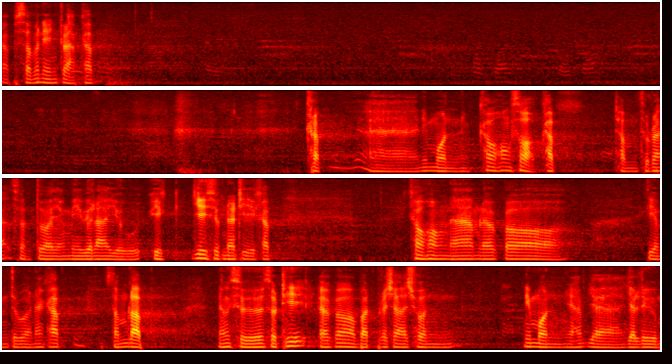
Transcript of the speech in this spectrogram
ครับสามเณรกราบครับครับนิมนต์เข้าห้องสอบครับทำธุระส่วนตัวยังมีเวลาอยู่อีก 20 นาทีครับ เข้าห้องน้ำแล้วก็เตรียมตัวนะครับสำหรับหนังสือสุทธิแล้วก็บัตรประชาชนนิมนต์นะครับอย่าอย่าลืม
